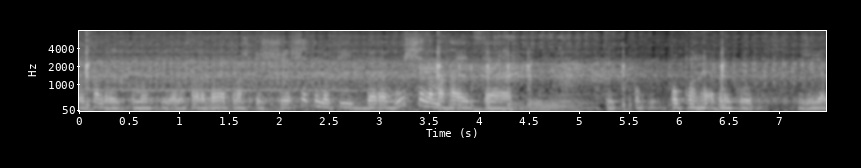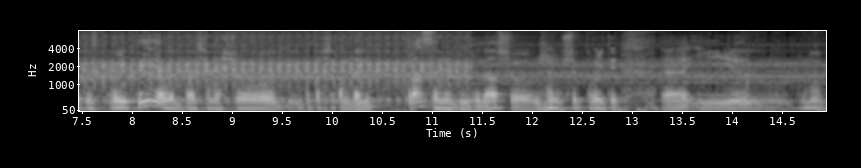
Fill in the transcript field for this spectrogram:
Олександр Тимофій. Олександр бере трошки ширше, Тимофій бере вище, намагається по, по поребрику вже якось пройти, але бачимо, що, по-перше, там далі траси не дуже, да, що, щоб пройти. Е, і, ну,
